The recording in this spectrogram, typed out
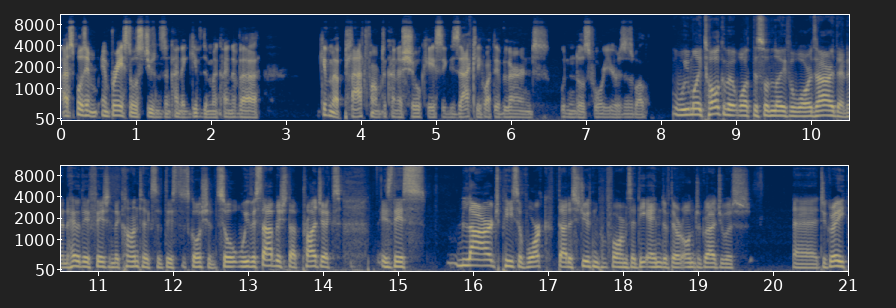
i suppose em- embrace those students and kind of give them a kind of a give them a platform to kind of showcase exactly what they've learned within those four years as well we might talk about what the Sun Life Awards are then and how they fit in the context of this discussion. So we've established that projects is this large piece of work that a student performs at the end of their undergraduate uh, degree.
